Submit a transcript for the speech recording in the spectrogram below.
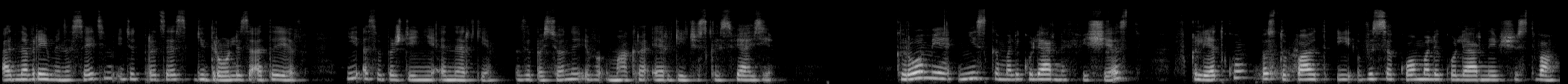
Одновременно с этим идет процесс гидролиза АТФ и освобождения энергии, запасенной в макроэргической связи. Кроме низкомолекулярных веществ, в клетку поступают и высокомолекулярные вещества,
